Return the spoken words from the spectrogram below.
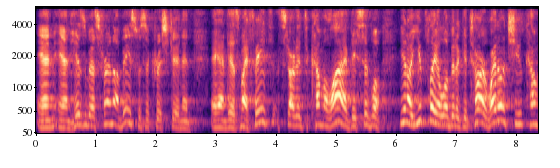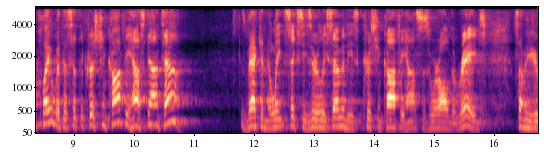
And, and his best friend on base was a Christian. And, and as my faith started to come alive, they said, Well, you know, you play a little bit of guitar. Why don't you come play with us at the Christian Coffee House downtown? Because back in the late 60s, early 70s, Christian coffee houses were all the rage. Some of you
